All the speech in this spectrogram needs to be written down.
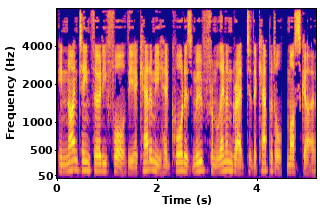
In 1934 the Academy headquarters moved from Leningrad to the capital, Moscow.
